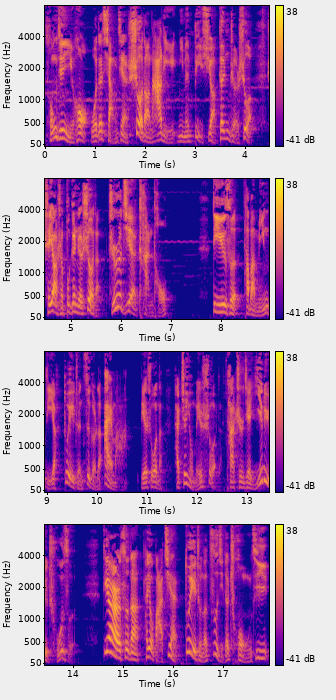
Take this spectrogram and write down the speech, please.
从今以后，我的响箭射到哪里，你们必须要跟着射。谁要是不跟着射的，直接砍头。第一次，他把鸣笛啊对准自个儿的爱马，别说呢，还真有没射的，他直接一律处死。第二次呢，他又把箭对准了自己的宠姬，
